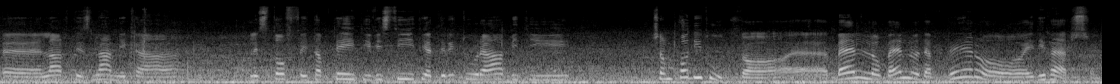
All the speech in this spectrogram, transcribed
eh, l'arte islamica, le stoffe, i tappeti, i vestiti, addirittura abiti, c'è un po' di tutto, eh, bello, bello davvero e diverso.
